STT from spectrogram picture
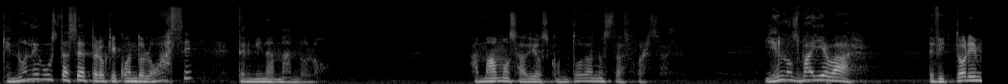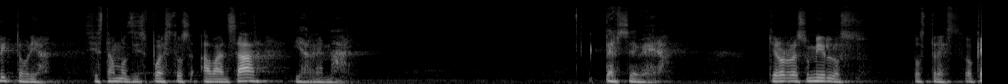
que no le gusta hacer, pero que cuando lo hace, termina amándolo amamos a Dios con todas nuestras fuerzas. Y Él nos va a llevar de victoria en victoria si estamos dispuestos a avanzar y a remar. Persevera. Quiero resumir los, los tres, ¿ok?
